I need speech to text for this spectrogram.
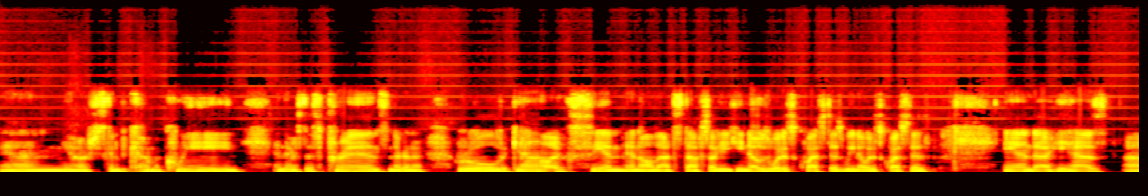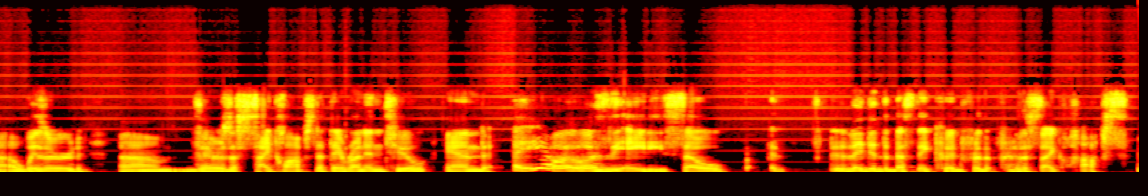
and, you know, she's going to become a queen and there's this prince and they're going to rule the galaxy and, and all that stuff. So he, he knows what his quest is. We know what his quest is. And uh, he has uh, a wizard. Um, there's a cyclops that they run into. And, you know, it was the 80s. So they did the best they could for the for the Cyclops.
